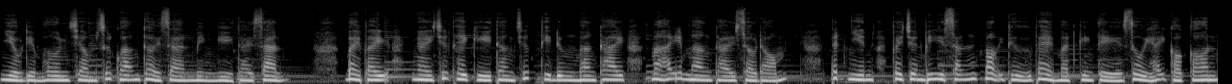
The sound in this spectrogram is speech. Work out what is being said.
nhiều điểm hơn trong suốt quãng thời gian mình nghỉ thai sản. Bởi vậy, ngay trước thời kỳ thăng chức thì đừng mang thai mà hãy mang thai sau đó. Tất nhiên, phải chuẩn bị sẵn mọi thứ về mặt kinh tế rồi hãy có con.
